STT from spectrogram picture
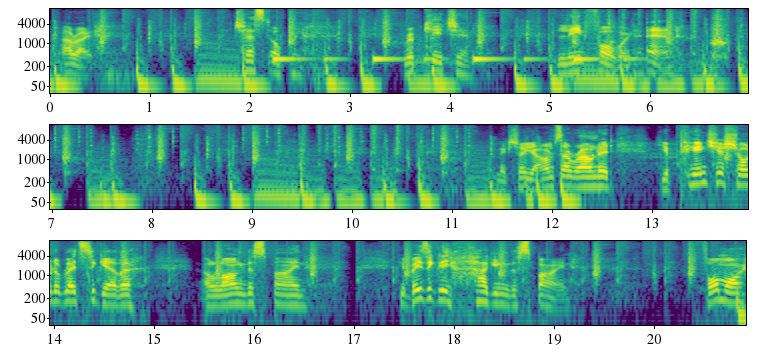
goes. All right. Chest open, rib cage in, lean forward and make sure your arms are rounded. You pinch your shoulder blades together along the spine. You're basically hugging the spine. Four more.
